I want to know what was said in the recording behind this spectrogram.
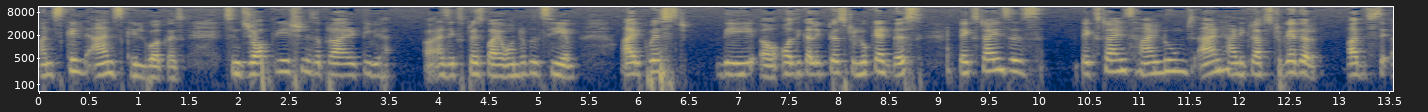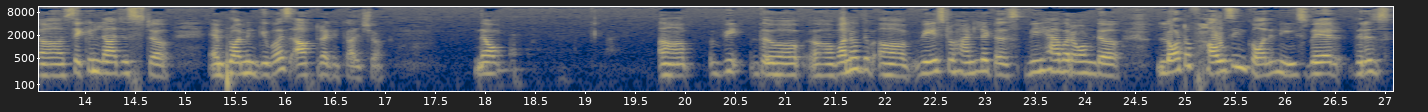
unskilled and skilled workers. Since job creation is a priority, as expressed by Honorable CM, I request the uh, all the collectors to look at this. Textiles is textiles, handlooms, and handicrafts together are the uh, second largest uh, employment givers after agriculture. Now, uh, we, the, uh, one of the uh, ways to handle it is we have around a lot of housing colonies where there is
